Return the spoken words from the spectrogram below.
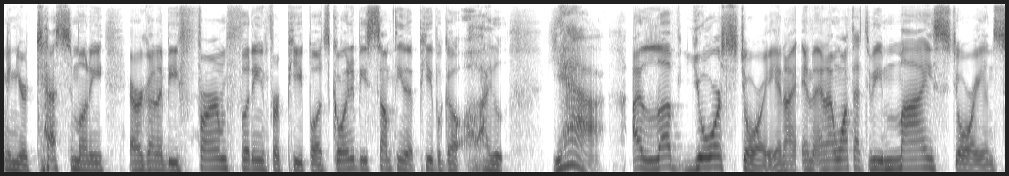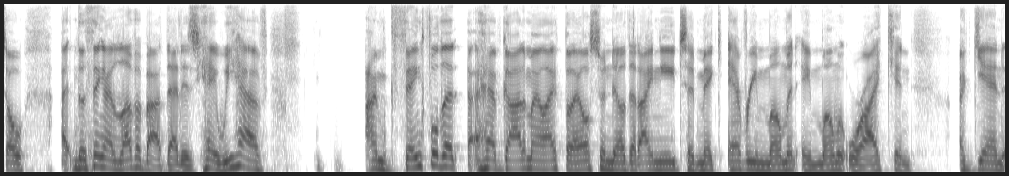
and your testimony are going to be firm footing for people. It's going to be something that people go, oh, I, yeah, I love your story. And I, and, and I want that to be my story. And so uh, the thing I love about that is, hey, we have, I'm thankful that I have God in my life, but I also know that I need to make every moment a moment where I can again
